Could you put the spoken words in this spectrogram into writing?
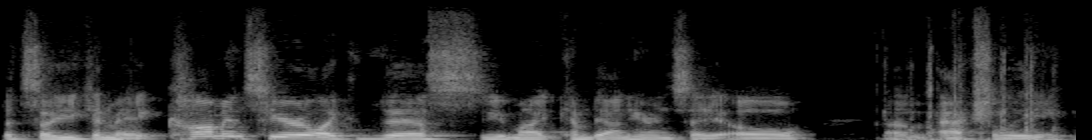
but so you can make comments here like this. You might come down here and say, oh, um, actually,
